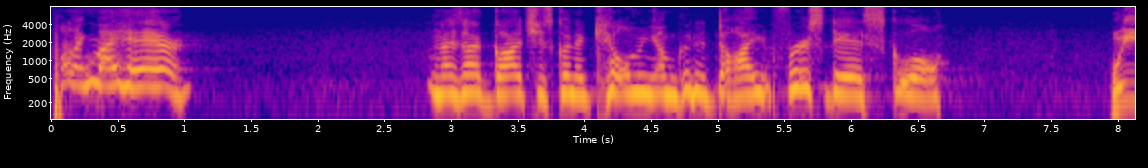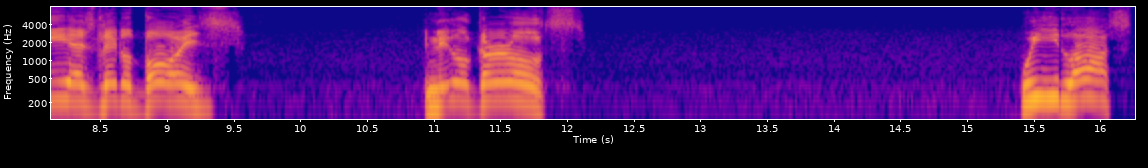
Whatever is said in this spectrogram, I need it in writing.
pulling my hair. And I thought, God, she's going to kill me. I'm going to die. First day of school. We, as little boys and little girls, we lost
